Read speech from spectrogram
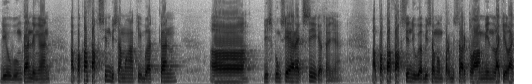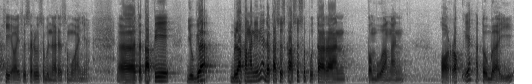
dihubungkan dengan apakah vaksin bisa mengakibatkan eh, disfungsi ereksi katanya. Apakah vaksin juga bisa memperbesar kelamin laki-laki? Oh itu seru sebenarnya semuanya. Eh, tetapi juga belakangan ini ada kasus-kasus seputaran pembuangan orok ya atau bayi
